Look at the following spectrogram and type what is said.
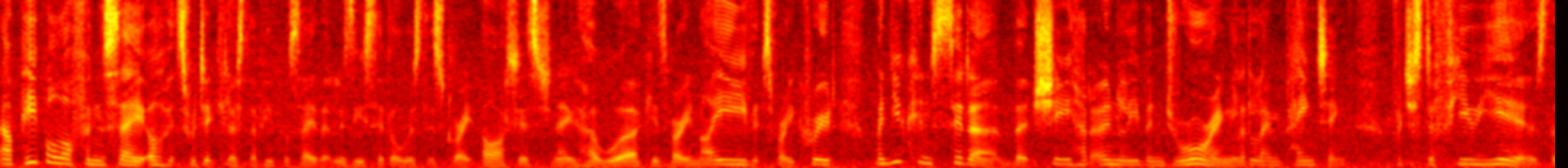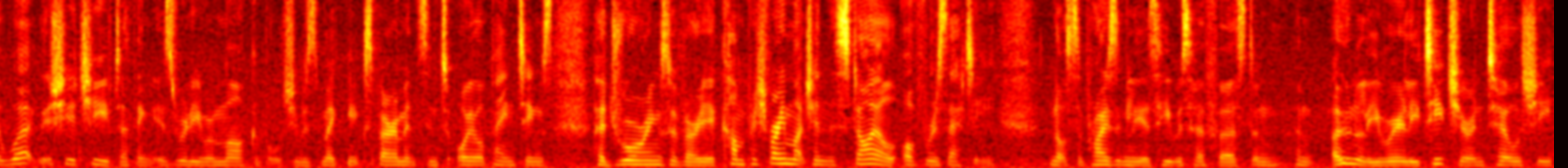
Now, people often say, oh, it's ridiculous that people say that Lizzie Siddal was this great artist. You know, her work is very naive, it's very crude. When you consider that she had only been drawing, let alone painting, for just a few years, the work that she achieved, I think, is really remarkable. She was making experiments into oil paintings. Her drawings were very accomplished, very much in the style of Rossetti, not surprisingly, as he was her first and, and only really teacher until she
